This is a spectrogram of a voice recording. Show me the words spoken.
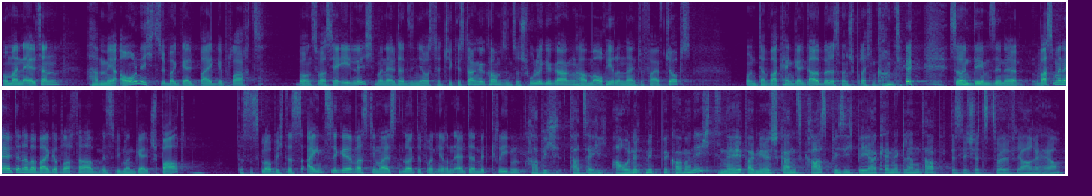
und meine Eltern haben mir auch nichts über Geld beigebracht. Bei uns war es ja ähnlich. Meine Eltern sind ja aus Tadschikistan gekommen, sind zur Schule gegangen, haben auch ihre 9-to-5-Jobs. Und da war kein Geld da, über das man sprechen konnte. so in dem Sinne. Was meine Eltern aber beigebracht haben, ist, wie man Geld spart. Das ist, glaube ich, das Einzige, was die meisten Leute von ihren Eltern mitkriegen. habe ich tatsächlich auch nicht mitbekommen. Nicht? Nee, bei mir ist ganz krass, bis ich Bea kennengelernt habe, das ist jetzt zwölf Jahre her,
